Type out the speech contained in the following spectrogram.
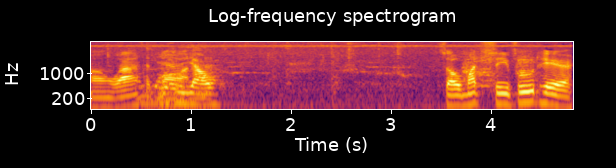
Đó Có gì chấm? ngon quá thịt dầu so much seafood here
